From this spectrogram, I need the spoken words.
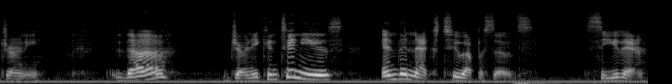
journey. The journey continues in the next two episodes. See you there.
